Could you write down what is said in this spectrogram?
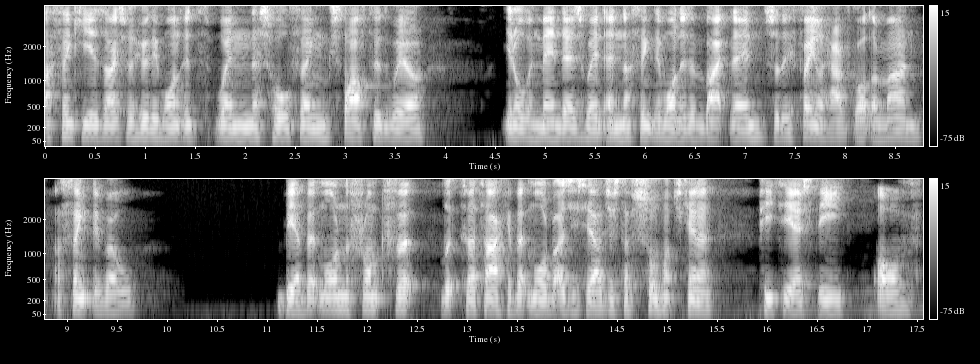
I think he is actually who they wanted when this whole thing started. Where you know when Mendes went in, I think they wanted him back then, so they finally have got their man. I think they will be a bit more on the front foot, look to attack a bit more. But as you say, I just have so much kind of PTSD of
